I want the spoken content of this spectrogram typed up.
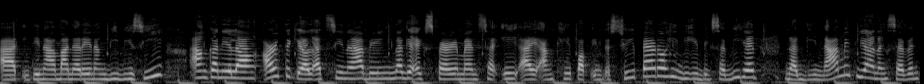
At itinama na rin ng BBC ang kanilang article at sinabing nag experiment sa AI ang K-pop industry pero hindi ibig sabihin na ginamit yan ng 17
